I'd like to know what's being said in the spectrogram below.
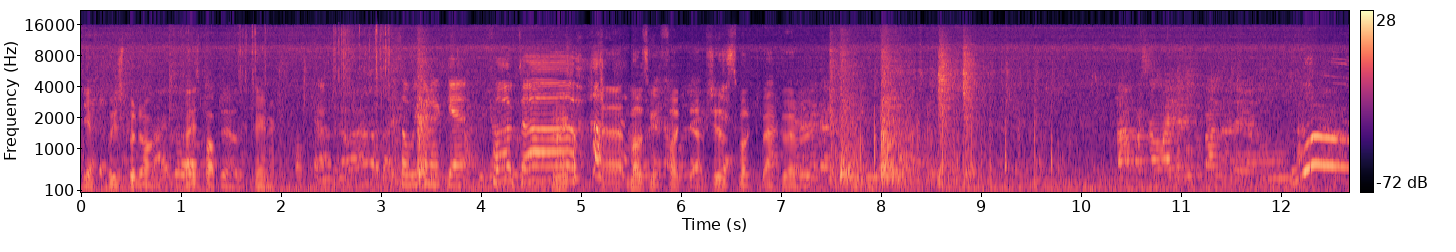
Yeah, we just put it on. I just popped it out of the container. Okay. So we're gonna get fucked up. uh, Mo's getting fucked up. She doesn't smoke tobacco ever. Woo!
